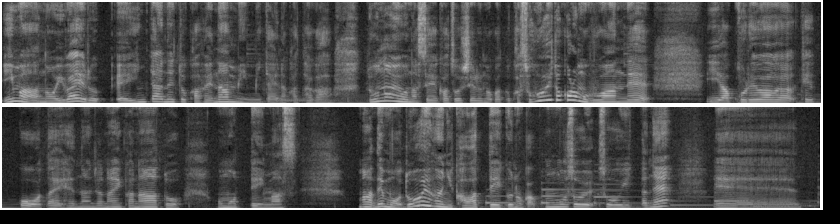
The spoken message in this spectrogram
今あのいわゆる、えインターネットカフェ難民みたいな方がどのような生活をしてるのかとかそういうところも不安でいやこれは結構大変なんじゃないかなと思っています。まあでもどういうふうに変わっていくのか今後そうそういったね、えー、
